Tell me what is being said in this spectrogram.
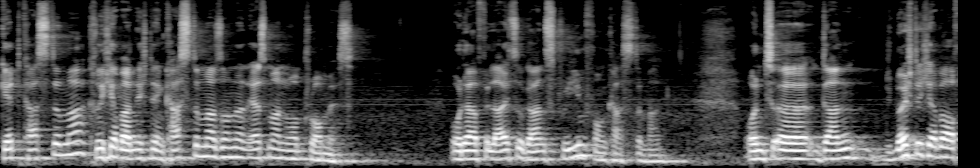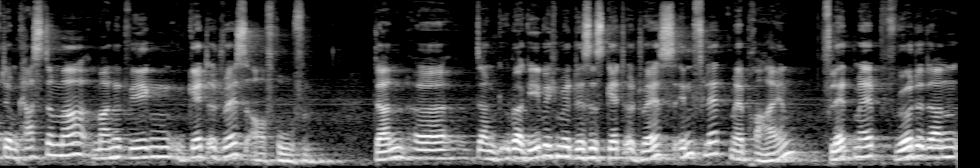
get Customer, kriege aber nicht den Customer, sondern erstmal nur ein Promise. Oder vielleicht sogar einen Stream von Customern. Und äh, dann möchte ich aber auf dem Customer meinetwegen Get Address aufrufen. Dann, äh, dann übergebe ich mir dieses Get Address in Flatmap rein. Flatmap würde dann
